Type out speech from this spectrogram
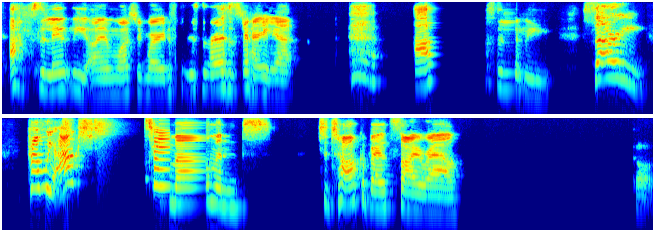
Absolutely, I am watching Married at First Sight Australia. Absolutely. Sorry, can we actually take a moment to talk about Cyrell? God.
